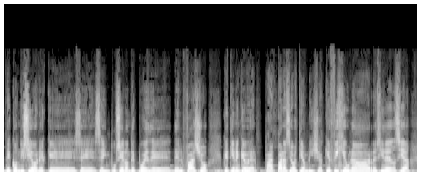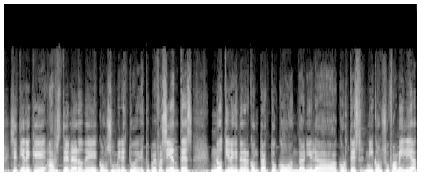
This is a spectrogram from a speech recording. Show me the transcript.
de condiciones que se, se impusieron después de- del fallo que tienen que ver pa- para Sebastián Villa, que fije una residencia, se tiene que abstener de consumir estu- estupefacientes, no tiene que tener contacto con Daniela Cortés ni con su familia,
